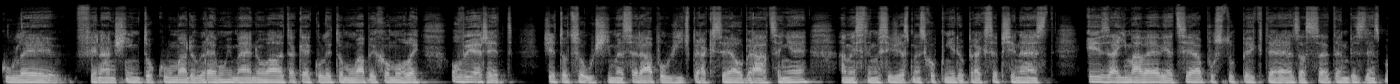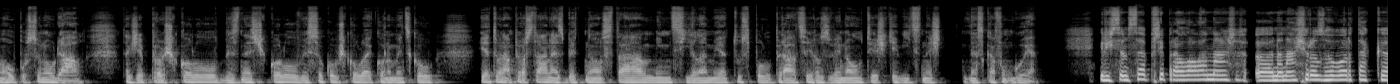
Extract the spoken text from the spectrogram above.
kvůli finančním tokům a dobrému jménu, ale také kvůli tomu, abychom mohli ověřit, že to, co učíme, se dá použít v praxi a obráceně a myslím si, že jsme schopni do praxe přinést i zajímavé věci a postupy, které zase ten biznes mohou posunout dál. Takže pro školu, biznes školu, vysokou školu ekonomickou je to naprostá nezbytnost a mým cílem je tu spolupráci rozvinout ještě víc, než dneska funguje. Když jsem se připravovala náš, eh, na náš rozhovor, tak eh,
